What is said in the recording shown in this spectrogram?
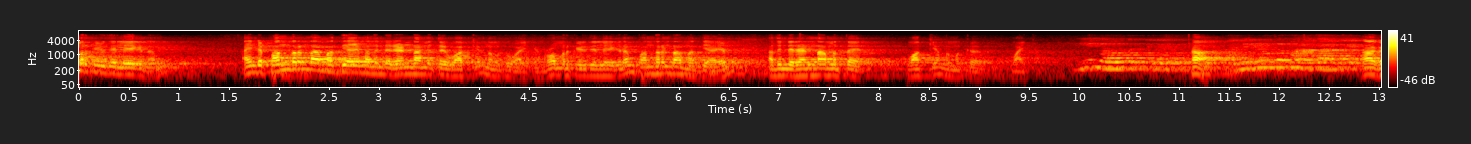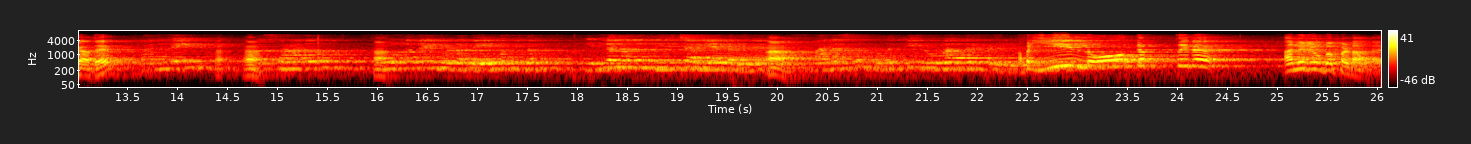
റോമർക്ക് എഴുതിയ ലേഖനം അതിന്റെ പന്ത്രണ്ടാം അധ്യായം അതിന്റെ രണ്ടാമത്തെ വാക്യം നമുക്ക് വായിക്കാം. റോമർക്ക് എഴുതിയ ലേഖനം പന്ത്രണ്ടാം അധ്യായം അതിന്റെ രണ്ടാമത്തെ വാക്യം നമുക്ക് വായിക്കാം. ആ. ആകാതെ ആ, അപ്പൊ ഈ ലോകത്തിന് അനുരൂപപ്പെടാതെ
